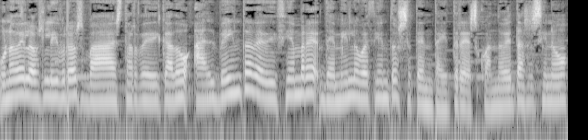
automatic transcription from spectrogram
Uno de los libros va a estar dedicado al 20 de diciembre de 1973, cuando ETA asesinó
